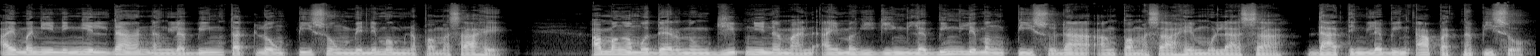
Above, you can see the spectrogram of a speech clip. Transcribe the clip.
ay maniningil na ng labing tatlong pisong minimum na pamasahe. Ang mga modernong jeepney naman ay magiging labing limang piso na ang pamasahe mula sa dating labing apat na piso.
